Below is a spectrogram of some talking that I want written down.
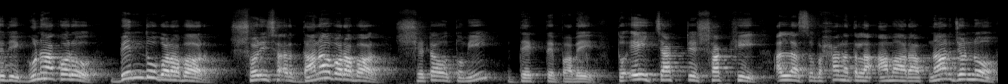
যদি গুনাহ করো, বিন্দু বরাবর, সরিষার দানা বরাবর, সেটাও তুমি দেখতে পাবে। তো এই চারটে সাক্ষী আল্লাহ সুবহানাহু ওয়া আমার আপনার জন্য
